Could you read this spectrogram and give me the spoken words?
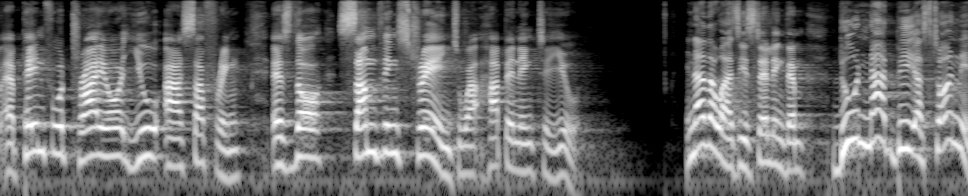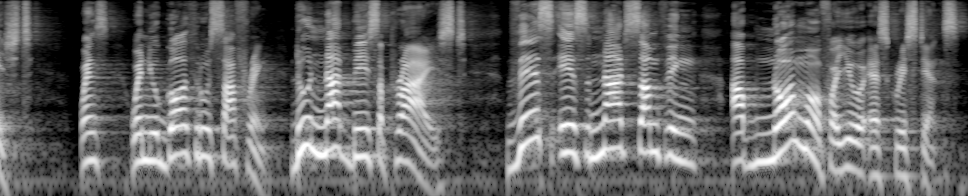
a uh, painful trial you are suffering as though something strange were happening to you. In other words, he's telling them, do not be astonished when, when you go through suffering. Do not be surprised. This is not something abnormal for you as Christians.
